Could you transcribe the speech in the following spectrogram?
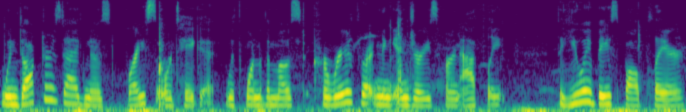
When doctors diagnosed Bryce Ortega with one of the most career threatening injuries for an athlete, the UA baseball player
